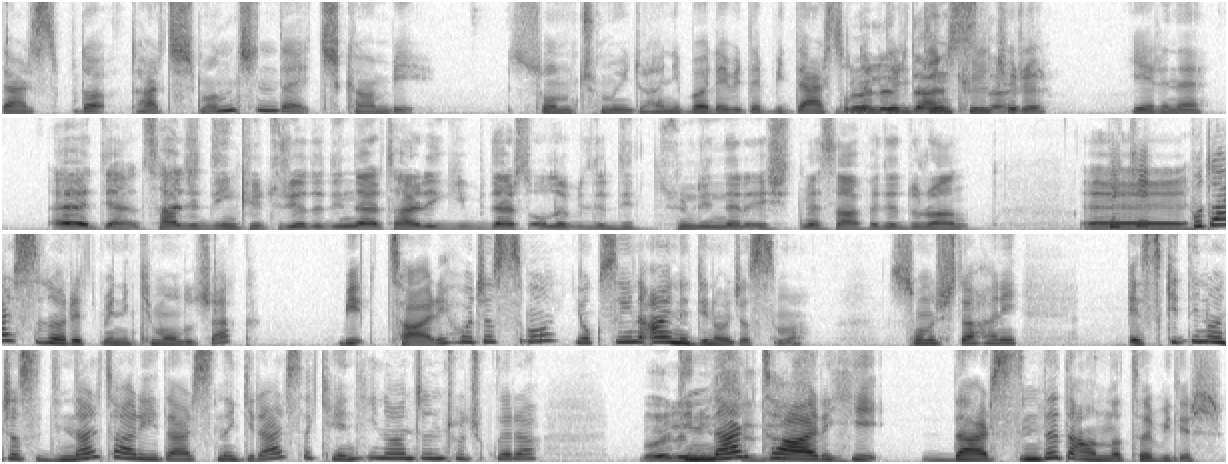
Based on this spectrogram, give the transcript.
ders bu da tartışmanın içinde çıkan bir sonuç muydu? Hani böyle bir de bir ders böyle olabilir dersler, din kültürü yerine. Evet yani sadece din kültürü ya da dinler tarihi gibi bir ders olabilir. Tüm dinlere eşit mesafede duran. Peki ee... bu dersin öğretmeni kim olacak? Bir tarih hocası mı yoksa yine aynı din hocası mı? Sonuçta hani eski din hocası dinler tarihi dersine girerse kendi inancını çocuklara Böyle dinler tarihi dersinde de anlatabilir.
